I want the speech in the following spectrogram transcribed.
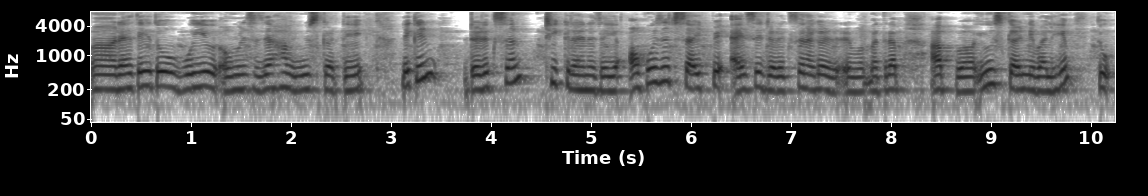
रहते हैं तो वही रिज़ल्ट हम यूज़ करते हैं। लेकिन डायरेक्शन ठीक रहना चाहिए। अपोजिट साइड पे ऐसे डायरेक्शन अगर मतलब आप यूज़ करने वाले हैं तो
